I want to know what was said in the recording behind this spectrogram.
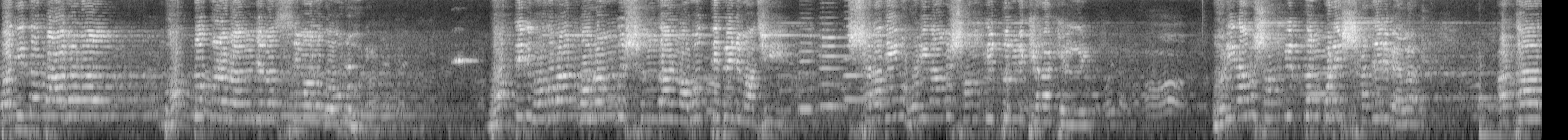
পতিত পাবন ভক্ত রঞ্জন শ্রীমন গৌর হরি ভক্তির ভগবান গৌরাঙ্গ সুন্দর নবদ্বীপের মাঝি। সারাদিন হরিনাম সংকীর্তন খেলা খেললেন হরিনাম সংকীর্তন করে সাজের বেলা। অর্থাৎ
